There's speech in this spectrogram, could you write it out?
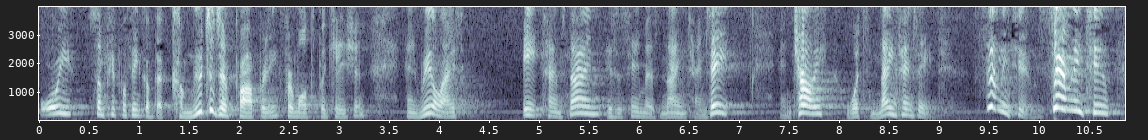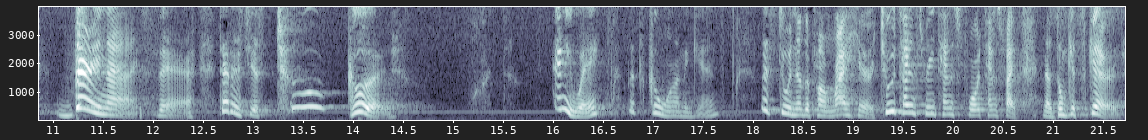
or you, some people think of the commutative property for multiplication and realize eight times nine is the same as nine times eight. And Charlie, what's nine times eight? 72. 72. Very nice there. That is just too good. What? Anyway, let's go on again. Let's do another problem right here. 2 times 3 times 4 times 5. Now, don't get scared.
